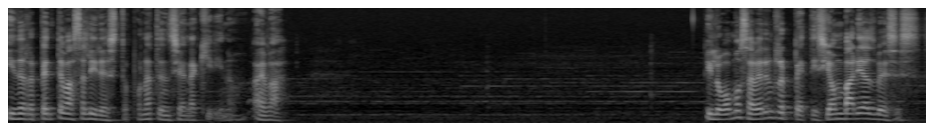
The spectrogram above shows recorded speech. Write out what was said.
Y de repente va a salir esto, pon atención aquí, Dino, ahí va. Y lo vamos a ver en repetición varias veces.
